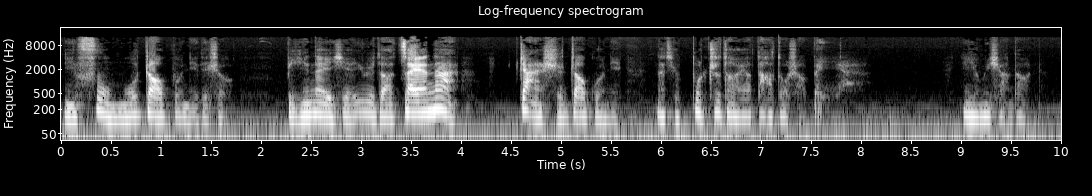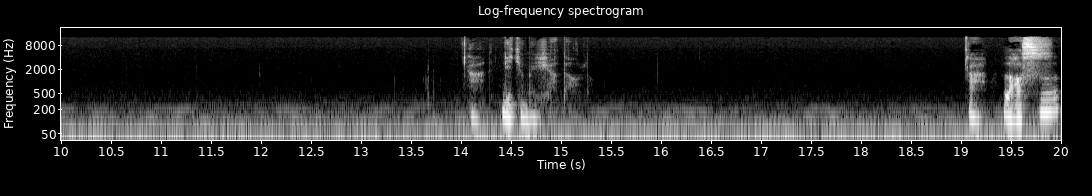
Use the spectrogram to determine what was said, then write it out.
你父母照顾你的时候。比那些遇到灾难、暂时照顾你，那就不知道要大多少倍呀！你有没有想到呢？啊，你就没想到了。啊，老师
